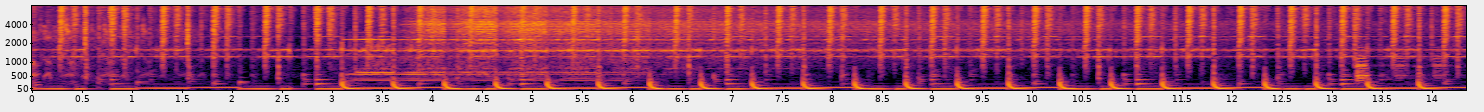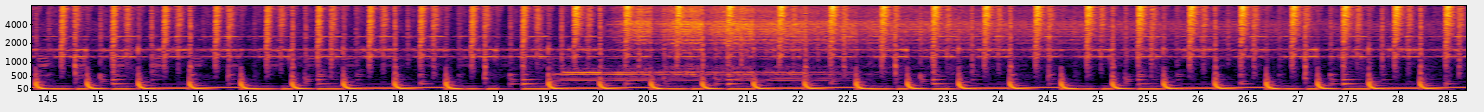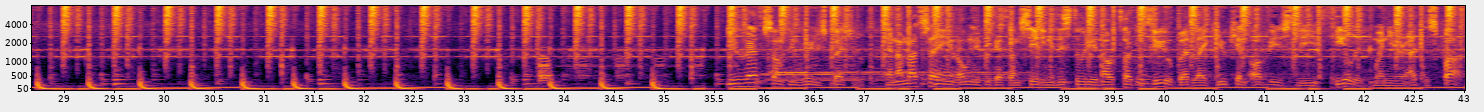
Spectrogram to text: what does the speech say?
Should special. And I'm not saying it only because I'm sitting in this studio now talking to you, but like you can obviously feel it when you're at the spot.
